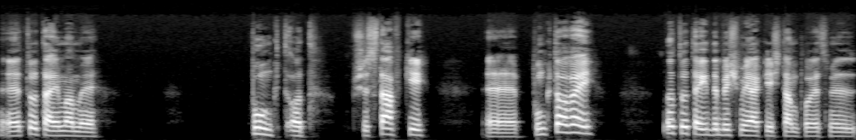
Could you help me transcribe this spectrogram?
E, Tutaj mamy punkt od przystawki e, punktowej. No tutaj gdybyśmy jakieś tam powiedzmy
